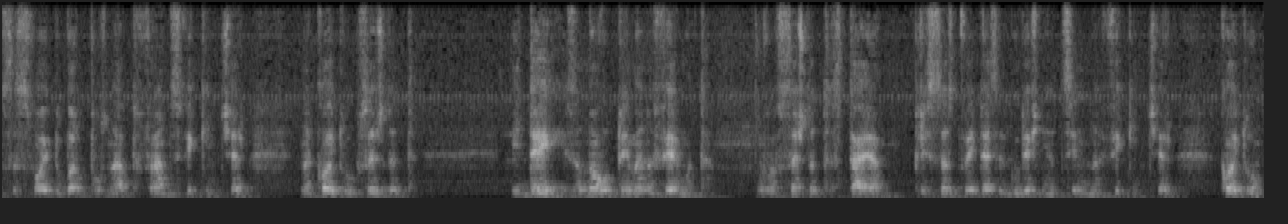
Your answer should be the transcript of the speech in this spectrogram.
със свой добър познат Франц Фикинчер, на който обсъждат идеи за новото име на фирмата. В същата стая присъства и 10 годишният син на Фикинчер, който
